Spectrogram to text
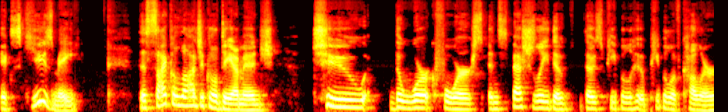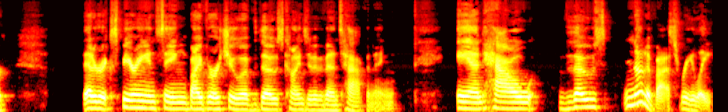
excuse me, the psychological damage to the workforce, and especially the, those people who, people of color, that are experiencing by virtue of those kinds of events happening and how those none of us really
